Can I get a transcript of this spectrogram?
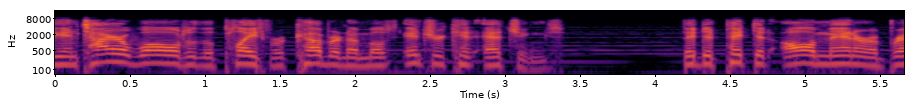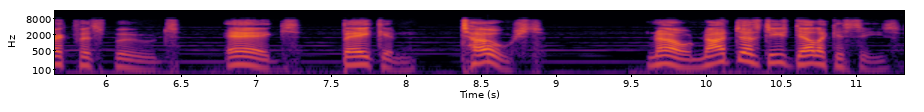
The entire walls of the place were covered in the most intricate etchings. They depicted all manner of breakfast foods, eggs, bacon, toast. No, not just these delicacies.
